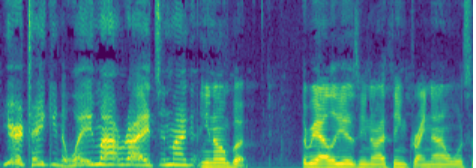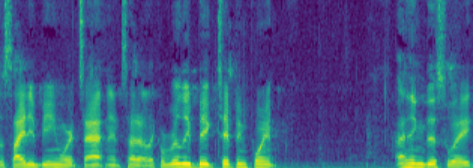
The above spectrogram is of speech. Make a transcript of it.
You're taking away my rights and my, gu-" you know, but the reality is, you know, I think right now with society being where it's at and it's at like a really big tipping point. I think this way,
